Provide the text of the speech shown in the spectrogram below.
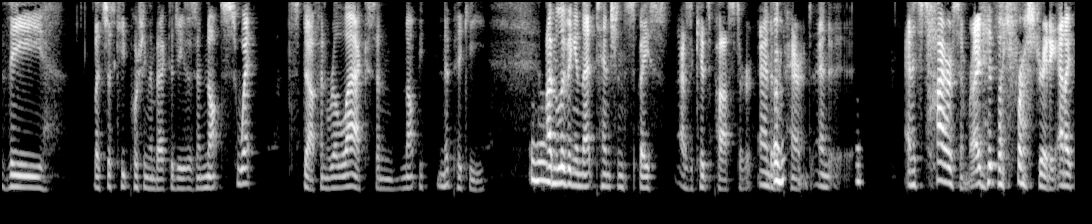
the let's just keep pushing them back to Jesus and not sweat stuff and relax and not be nitpicky. Mm-hmm. I'm living in that tension space as a kids pastor and as mm-hmm. a parent and and it's tiresome, right? It's like frustrating. And I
